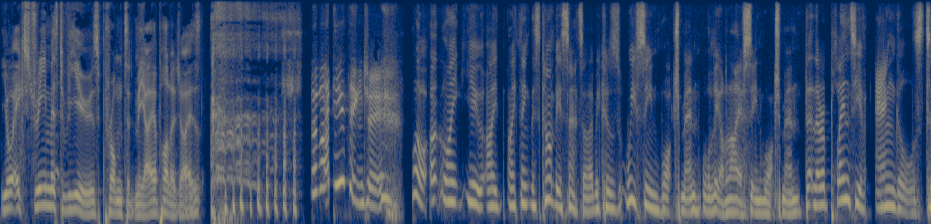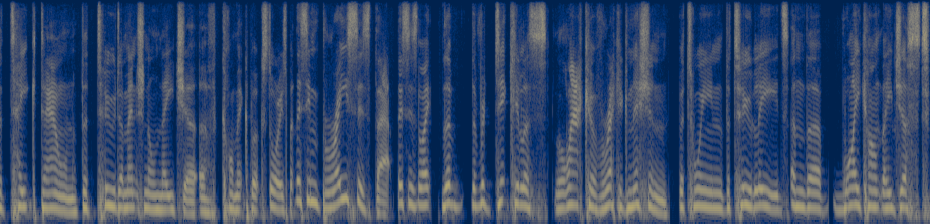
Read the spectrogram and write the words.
your extremist views prompted me. I apologize. But what do you think, Drew? Well, uh, like you, I, I think this can't be a satire because we've seen Watchmen, or Leon and I have seen Watchmen. That there are plenty of angles to take down the two dimensional nature of comic book stories, but this embraces that. This is like the the ridiculous lack of recognition between the two leads and the why can't they just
